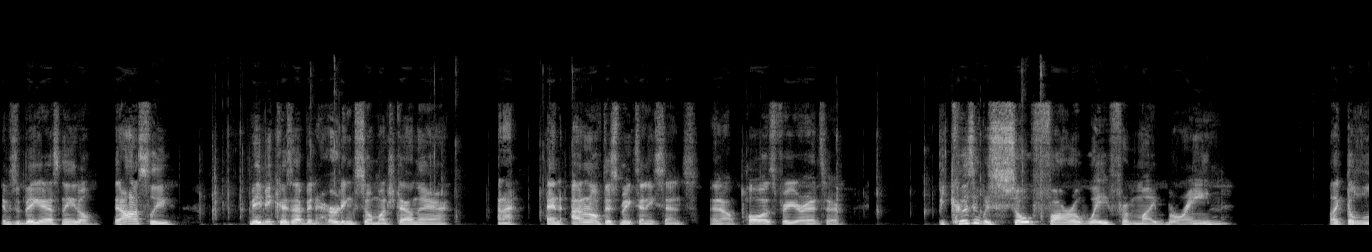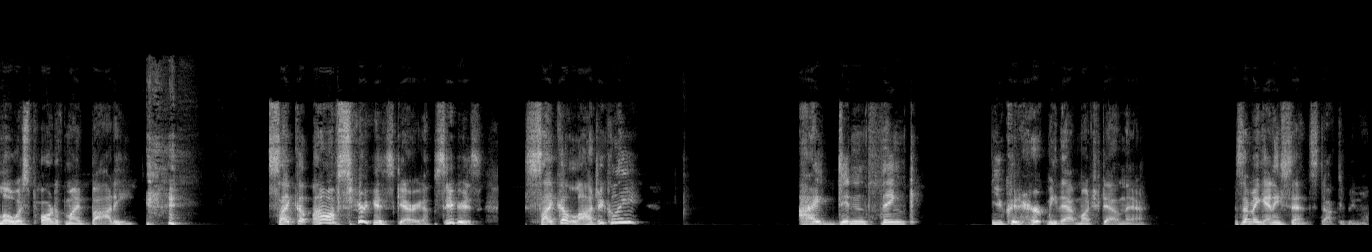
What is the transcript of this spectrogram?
it was a big ass needle. And honestly, maybe because I've been hurting so much down there, and I don't know if this makes any sense, and I'll pause for your answer. Because it was so far away from my brain, like the lowest part of my body. Psycho no, I'm serious, Gary. I'm serious. Psychologically, I didn't think you could hurt me that much down there. Does that make any sense, Dr. B-Mo?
